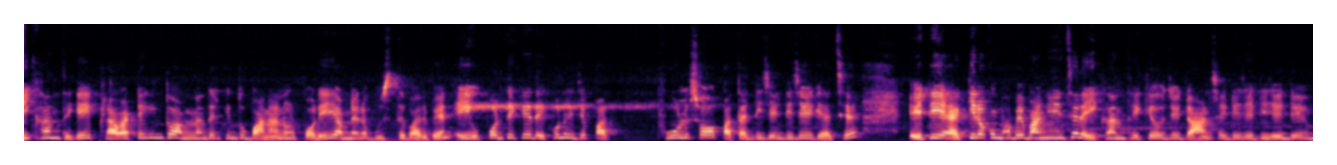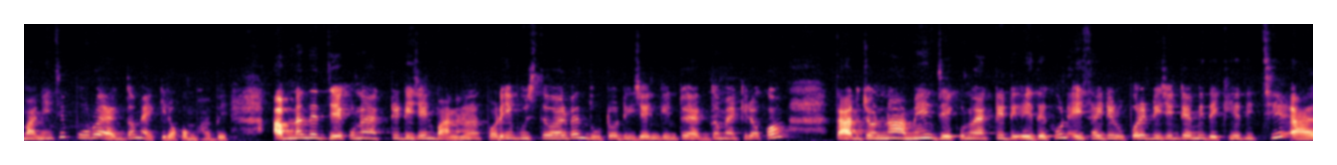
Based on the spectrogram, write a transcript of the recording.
এইখান থেকে এই ফ্লাওয়ারটি কিন্তু আপনাদের কিন্তু বানানোর পরেই আপনারা বুঝতে পারবেন। এই উপর দিকে দেখুন, এই যে পাত, ফুল সহ পাতার ডিজাইনটি যে গেছে, এটি একই রকমভাবে বানিয়েছে আর এইখান থেকেও যে ডান সাইডে যে ডিজাইনটি আমি বানিয়েছি, পুরো একদম একই রকমভাবে। আপনাদের যে কোনো একটি ডিজাইন বানানোর পরেই বুঝতে পারবেন, দুটো ডিজাইন কিন্তু একদম একই রকম। তার জন্য আমি যে কোনো একটি এই দেখুন, এই সাইডের উপরের ডিজাইনটি আমি দেখিয়ে দিচ্ছি। আর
